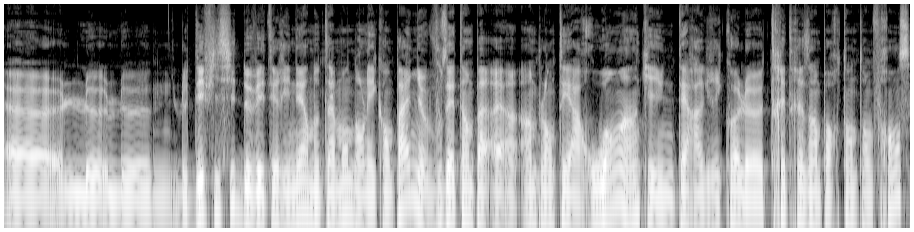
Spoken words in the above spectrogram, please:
euh, le, déficit de vétérinaires, notamment dans les campagnes. Vous êtes euh, implanté à Rouen, hein, qui est une terre agricole très très importante en France.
